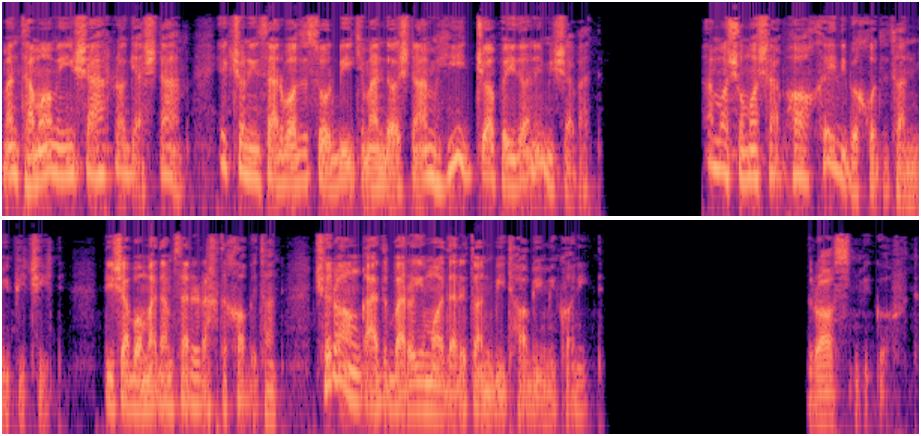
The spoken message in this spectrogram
من تمام این شهر را گشتم. یک چون این سرباز سربی که من داشتم هیچ جا پیدا نمی شود. اما شما شبها خیلی به خودتان میپیچید دیشب آمدم سر رخت خوابتان. چرا آنقدر برای مادرتان بیتابی می‌کنید راست می‌گفت.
